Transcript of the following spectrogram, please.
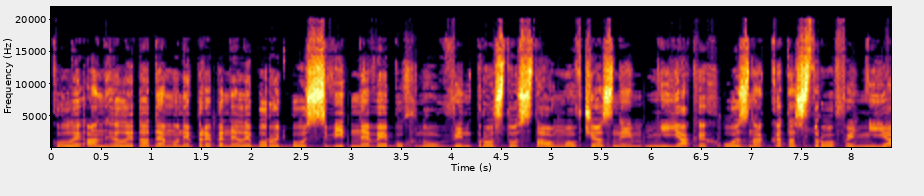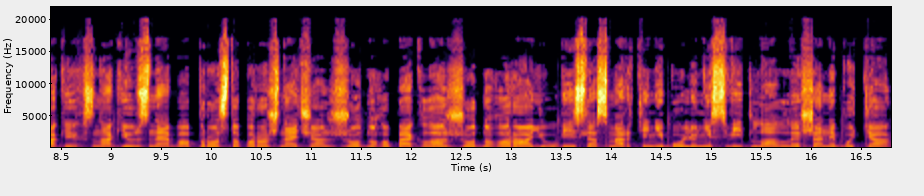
Коли ангели та демони припинили боротьбу, світ не вибухнув, він просто став мовчазним. Ніяких ознак катастрофи, ніяких знаків з неба, просто порожнеча, жодного пекла, жодного раю. Після смерті ні болю, ні світла, лише небуття.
